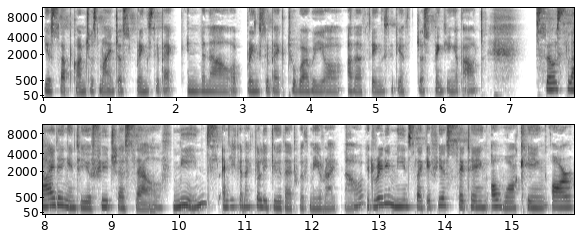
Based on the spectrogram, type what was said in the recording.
your subconscious mind just brings you back in the now or brings you back to worry or other things that you're just thinking about. So, sliding into your future self means, and you can actually do that with me right now, it really means like if you're sitting or walking or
